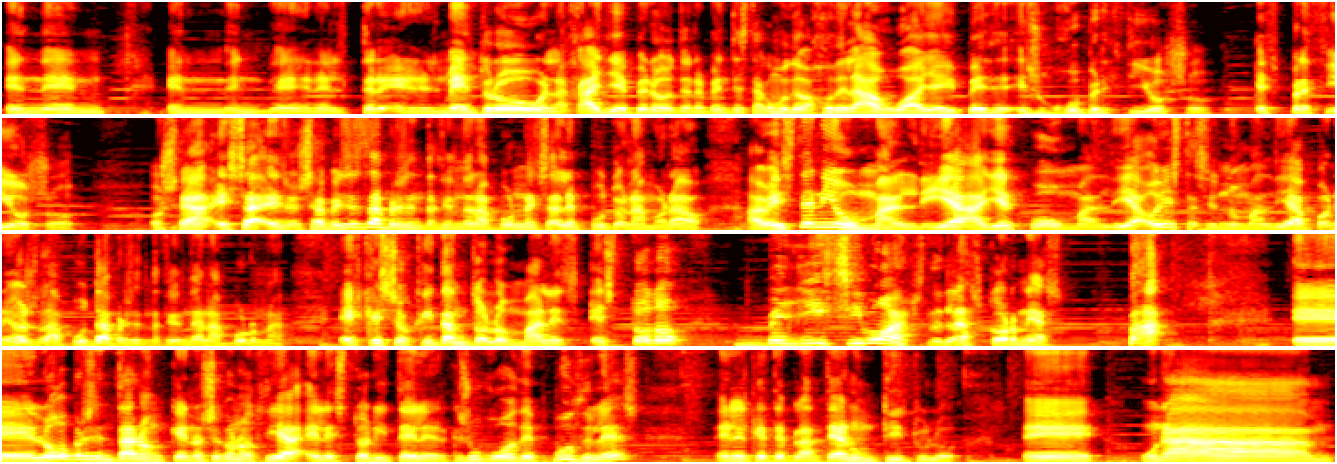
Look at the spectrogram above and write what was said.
en, en, el, metro o en la calle, pero de repente está como debajo del agua y hay peces. Es un juego precioso, es precioso. O sea, esa, ¿sabéis esta presentación de la Napurna y sale puto enamorado? ¿Habéis tenido un mal día? Ayer fue un mal día, hoy está siendo un mal día. Poneos la puta presentación de Napurna. Es que se os quitan todos los males. Es todo bellísimo hasta las córneas. ¡Pa! Eh, luego presentaron que no se conocía el Storyteller, que es un juego de puzzles en el que te plantean un título. Eh, una...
